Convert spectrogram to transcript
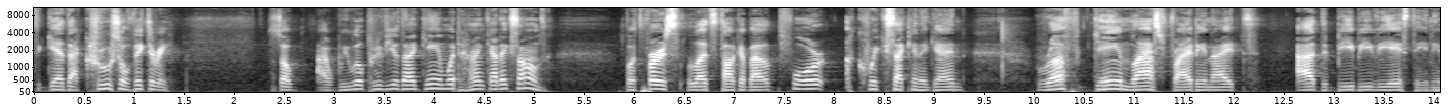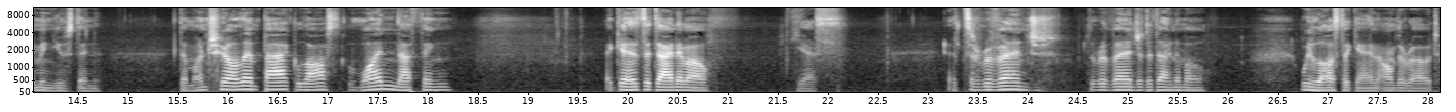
to get that crucial victory. So uh, we will preview that game with Hank Alexandre. But first, let's talk about for a quick second again. Rough game last Friday night at the BBVA Stadium in Houston. The Montreal Impact lost 1 0 against the Dynamo. Yes. It's a revenge. The revenge of the Dynamo. We lost again on the road.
